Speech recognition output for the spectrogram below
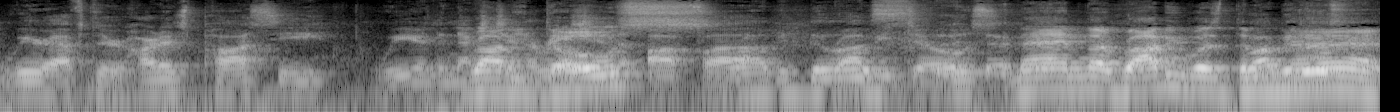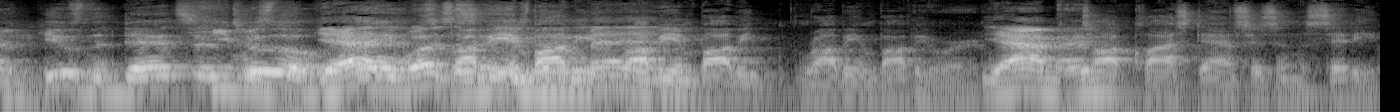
We're after Hard Edge Posse. We are the next Robbie generation Dose. of uh, Robbie Dose. Robbie Dose. man, look, Robbie was the Robbie man. Dose, he was the dancer He too, was- though. yeah, he was. Robbie He's and the Bobby. Robbie and Bobby, Robbie and Bobby were Yeah, man. top class dancers in the city.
